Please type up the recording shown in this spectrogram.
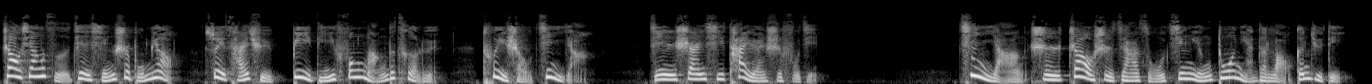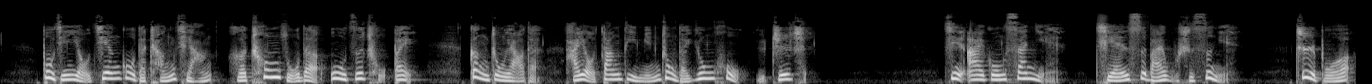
赵襄子见形势不妙，遂采取避敌锋芒的策略。退守晋阳，今山西太原市附近。晋阳是赵氏家族经营多年的老根据地，不仅有坚固的城墙和充足的物资储备，更重要的还有当地民众的拥护与支持。晋哀公三年（前四百五十四年），智伯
